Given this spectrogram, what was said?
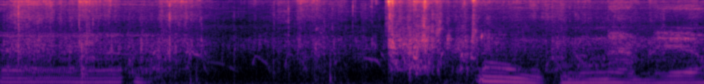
อ่าอู้ลงน้ำแล้ว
